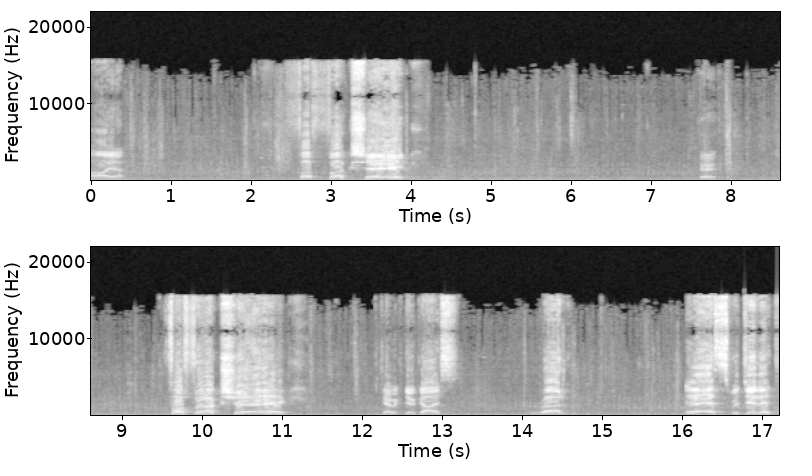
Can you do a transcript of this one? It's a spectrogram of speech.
Oh, yeah. For fuck's sake! Okay. For fuck's sake! Okay, we can do it, guys. Run! Yes, we did it!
